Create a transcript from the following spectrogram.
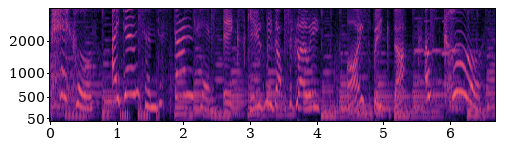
Pickles, I don't understand him. Excuse me, Dr. Chloe. I speak duck. Of course.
